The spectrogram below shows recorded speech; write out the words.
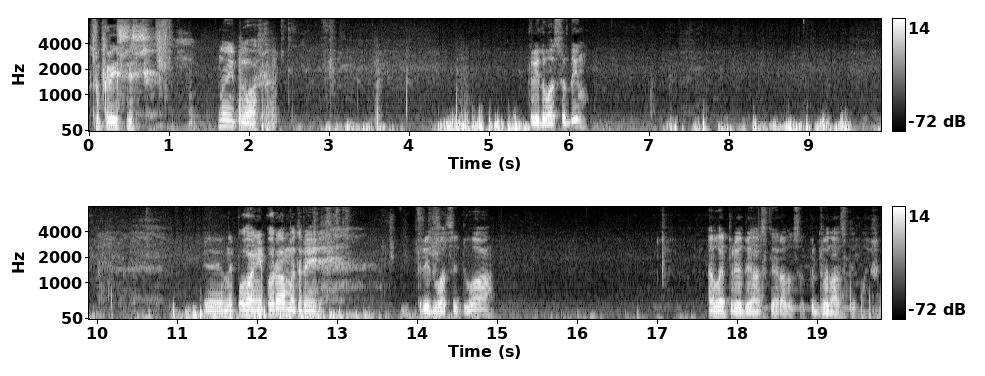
Цукристість. Ну і pH. 3,21. Е, Непогані параметри. 3,22. Але при 11 градусах, при 12 майже.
